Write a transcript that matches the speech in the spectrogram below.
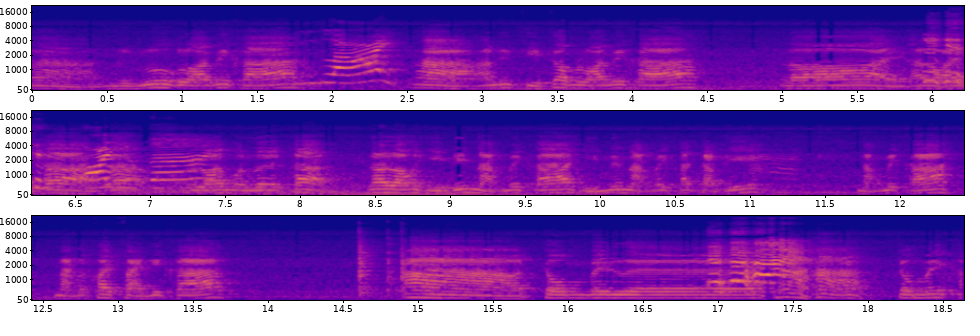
อ่าหนึ่งลูกลอยไหมคะร้อยอ่า อันนี้สีส้มลอยไหมคะลอยอร่อยค่ะลอยหมดเลยลอยหมดเลยค่ะ แล้วลองหินนี่หนักไหมคะหินนี่หนักไหมคะจับนี้หนักไหมคะหนักก็ค่อยใส่ดีคะ อ้าวจมไปเลยจมไหมค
